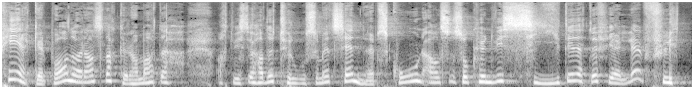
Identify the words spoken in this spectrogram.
peker på når han snakker om at, at hvis vi hadde tro som et sennepskorn, altså, så kunne vi si til dette fjellet flytt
